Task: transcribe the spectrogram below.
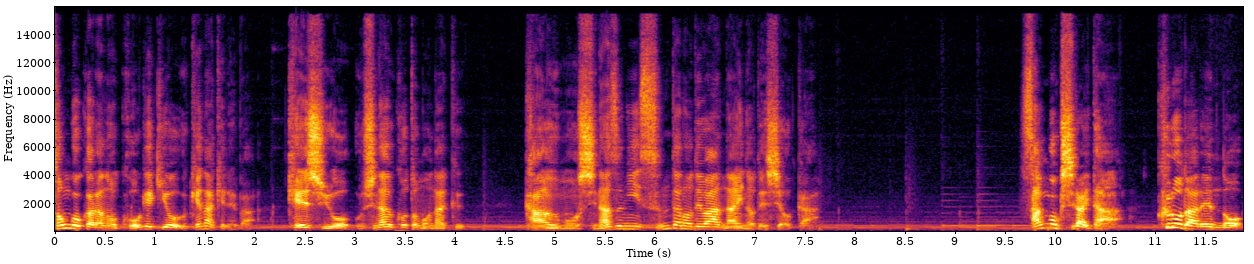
孫悟からの攻撃を受けなければ慶州を失うこともなく関羽も死なずに済んだのではないのでしょうか。三国志ライター黒田蓮の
